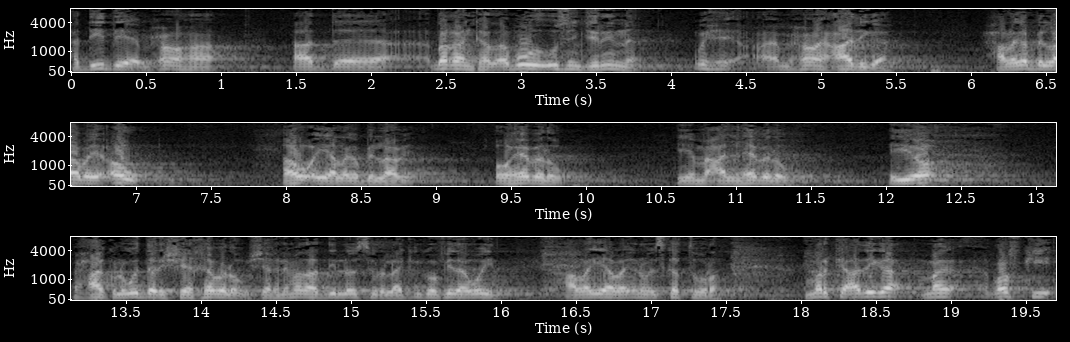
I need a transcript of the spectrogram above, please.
haddii dee muxuu ahaa aad dhaqankaad abuda uusan jirinna wixii muxuu aha caadiga ah waxaa laga aw. Ayaa laga bilaabay. Oo hebelow iyo macalin hebelow iyo waxaa lagu dari sheekh hebelow sheekhnimada haddii loo suuro laakiin koofida weyn waxaa laga inuu iska tuura marka adiga qofkii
